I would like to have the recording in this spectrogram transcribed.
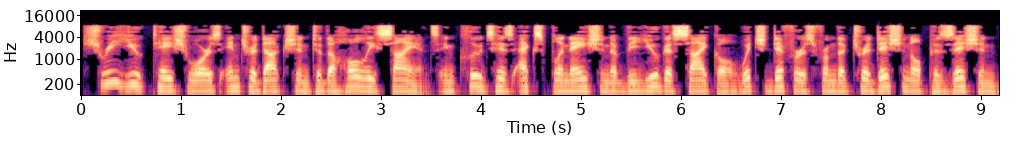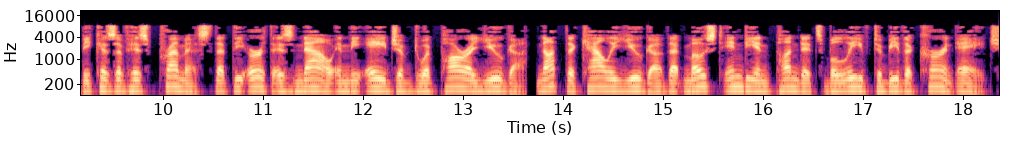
Sri Yukteswar's introduction to the holy science includes his explanation of the Yuga cycle which differs from the traditional position because of his premise that the earth is now in the age of Dwapara Yuga, not the Kali Yuga that most Indian pundits believe to be the current age.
